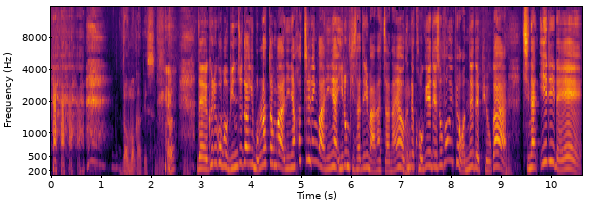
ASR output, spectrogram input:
넘어가겠습니다. 네, 그리고 뭐 민주당이 몰랐던 거 아니냐, 헛질린 거 아니냐 이런 기사들이 많았잖아요. 음. 근데 거기에 대해서 홍익표 원내대표가 지난 1일에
